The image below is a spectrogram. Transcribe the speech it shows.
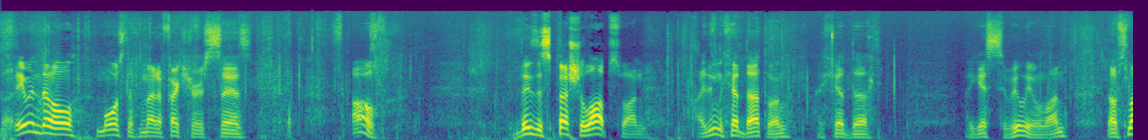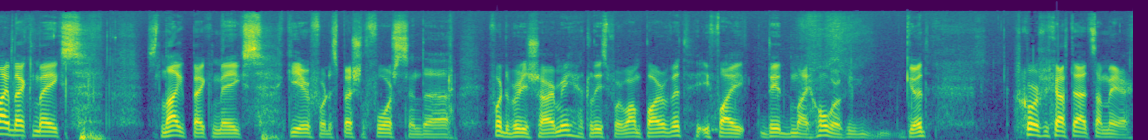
Now, even though most of manufacturers says, oh, this is a special ops one. I didn't have that one. I had the, I guess, civilian one. Now Snugpak makes Snugpak makes gear for the special force and uh, for the British Army, at least for one part of it. If I did my homework good, of course we have to add some air.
